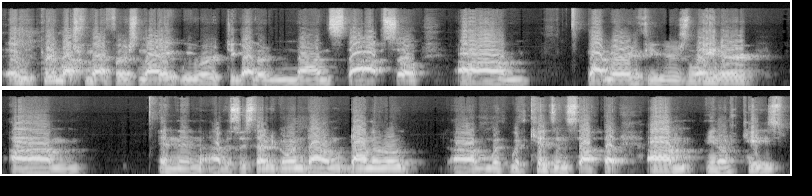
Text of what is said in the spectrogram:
it was pretty much from that first night we were together nonstop. So um, got married a few years later, um, and then obviously started going down down the road um, with with kids and stuff. But um, you know, Katie's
